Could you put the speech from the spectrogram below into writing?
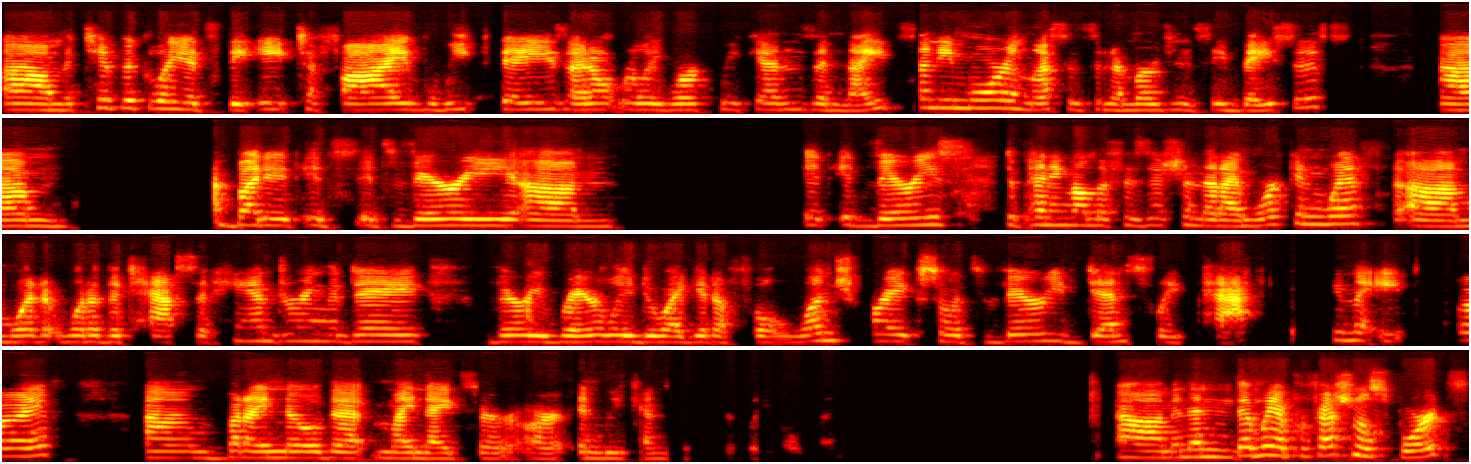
Um, typically it's the eight to five weekdays. I don't really work weekends and nights anymore unless it's an emergency basis. Um, but it, it's it's very um, it, it, varies depending on the physician that I'm working with. Um, what what are the tasks at hand during the day? Very rarely do I get a full lunch break, so it's very densely packed in the eight to five. Um, but I know that my nights are, are and weekends Um, and then, then we have professional sports.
